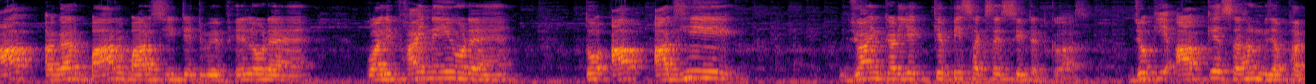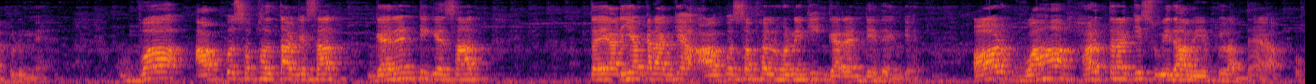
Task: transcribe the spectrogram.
आप अगर बार बार सी टेट में फेल हो रहे हैं क्वालिफाई नहीं हो रहे हैं तो आप आज ही ज्वाइन करिए के पी सक्सेस सीटेड क्लास, जो कि आपके शहर मुजफ्फरपुर में है। वह आपको सफलता के साथ, गारंटी के साथ तैयारियाँ करा के आपको सफल होने की गारंटी देंगे। और वहाँ हर तरह की सुविधा भी उपलब्ध है आपको।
